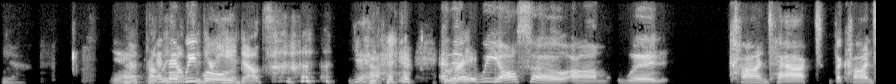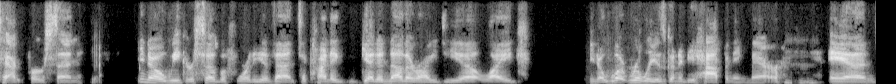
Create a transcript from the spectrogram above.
Yeah. Yeah. that probably helps with will, your handouts. yeah. And right. then we also um, would contact the contact person, yeah. you know, a week or so before the event to kind of get another idea like, you know, what really is going to be happening there. Mm-hmm. And,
